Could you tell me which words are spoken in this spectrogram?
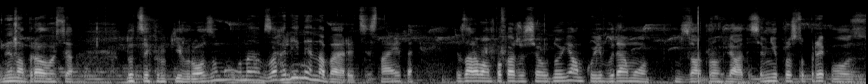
не, набралася до цих років розуму, вона взагалі не набереться, знаєте. Я зараз вам покажу ще одну ямку і будемо закруглятися. Мені просто прикро з-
